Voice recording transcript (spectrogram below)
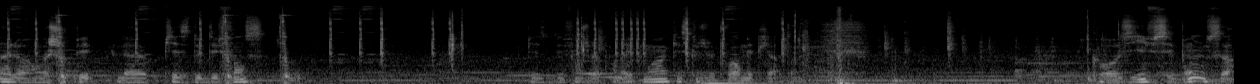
Alors, on va choper la pièce de défense. Pièce de défense, je vais la prendre avec moi. Qu'est-ce que je vais pouvoir mettre là? Attends. Corrosif, c'est bon ça.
